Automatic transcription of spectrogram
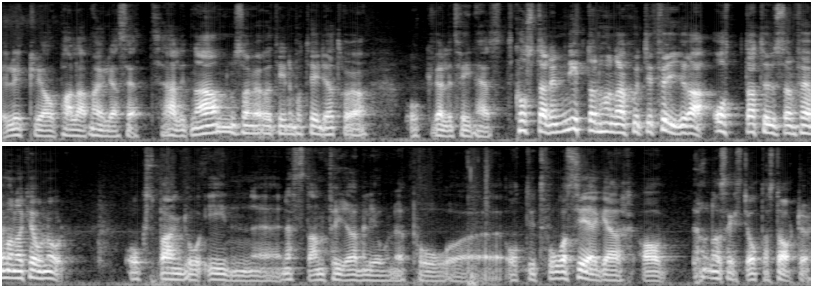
uh, lycklig av på alla möjliga sätt. Härligt namn som vi har varit inne på tidigare tror jag och väldigt fin häst. Kostade 1974 8500 kronor. Och sprang då in eh, nästan 4 miljoner på 82 eh, segrar av 168 starter.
